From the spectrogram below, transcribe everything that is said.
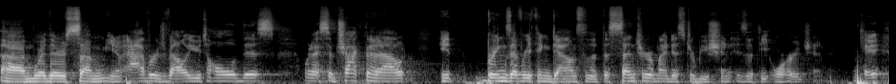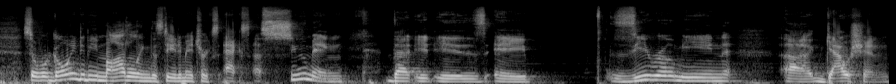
um, where there's some you know, average value to all of this, when I subtract that out, it brings everything down so that the center of my distribution is at the origin. Okay, so we're going to be modeling this data matrix X, assuming that it is a zero mean uh, Gaussian.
